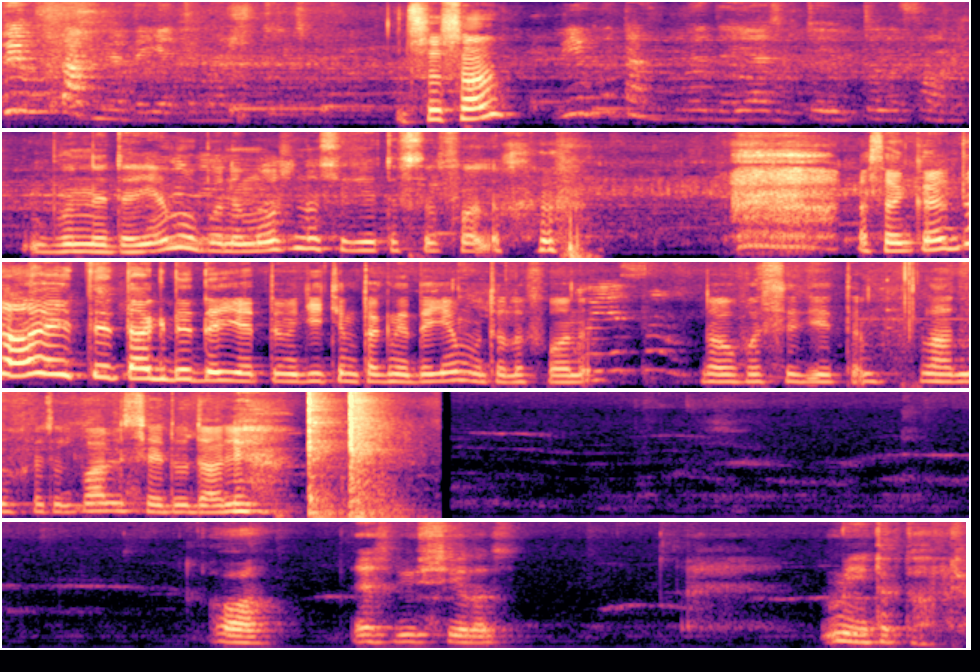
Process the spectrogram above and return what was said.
Ви йому так не даєте наш дітям. Що що? Бо не даємо, бо не можна сидіти в телефонах. Арсен каже, дайте, так не даєте. Ми дітям так не даємо телефони. Довго сидіти. Ладно, хай тут бавляться, йду далі. О, я собі. Мені так добре.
